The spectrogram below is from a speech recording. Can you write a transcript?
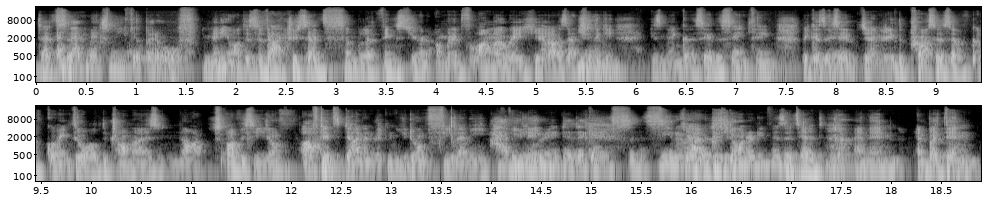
That's and that makes me feel better off. many authors have actually said similar things to you. And I'm gonna, on my way here, I was actually Yeah. thinking, is Men going to say the same thing? Because they said generally the process of, of going through all the trauma is not, obviously, you don't, after it's done and written, you don't feel any I haven't healing. read it again since you know. Yeah, because you don't want to revisit it. No. And then, and but then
